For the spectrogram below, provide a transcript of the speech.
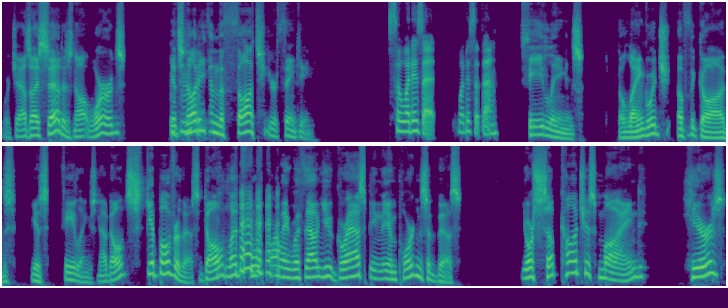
which, as I said, is not words. It's mm-hmm. not even the thoughts you're thinking. So, what is it? What is it then? Feelings. The language of the gods is feelings. Now, don't skip over this. Don't let go by without you grasping the importance of this. Your subconscious mind hears,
